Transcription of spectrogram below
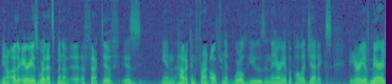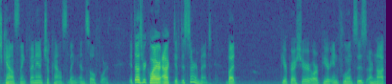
You know, other areas where that's been uh, effective is in how to confront alternate worldviews in the area of apologetics, the area of marriage counseling, financial counseling, and so forth. It does require active discernment, but peer pressure or peer influences are not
